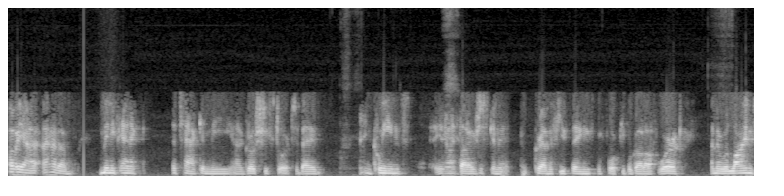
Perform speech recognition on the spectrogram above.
Oh, yeah. I had a mini panic attack in the uh, grocery store today in Queens. You know, I thought I was just going to grab a few things before people got off work, and there were lines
